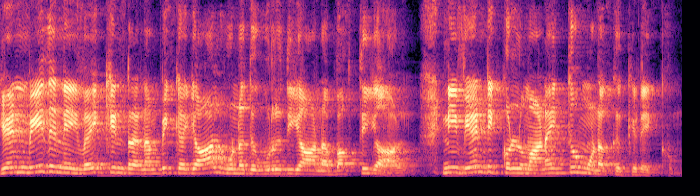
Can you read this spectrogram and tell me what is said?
என் மீது நீ வைக்கின்ற நம்பிக்கையால் உனது உறுதியான பக்தியால் நீ வேண்டிக் கொள்ளும் அனைத்தும் உனக்கு கிடைக்கும்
